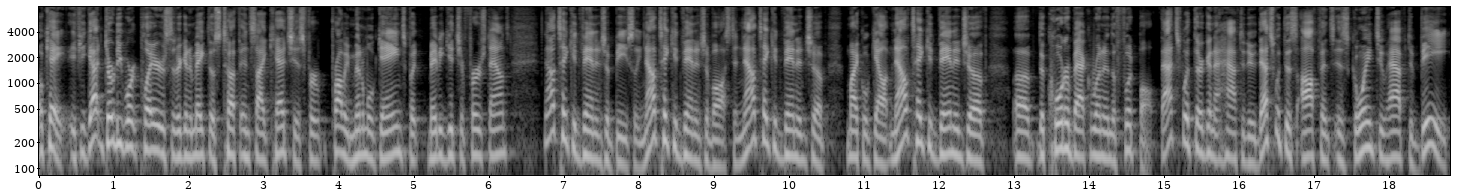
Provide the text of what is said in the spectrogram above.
okay, if you got dirty work players that are going to make those tough inside catches for probably minimal gains, but maybe get your first downs, now take advantage of Beasley. Now take advantage of Austin. Now take advantage of Michael Gallup. Now take advantage of uh, the quarterback running the football. That's what they're going to have to do. That's what this offense is going to have to be.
